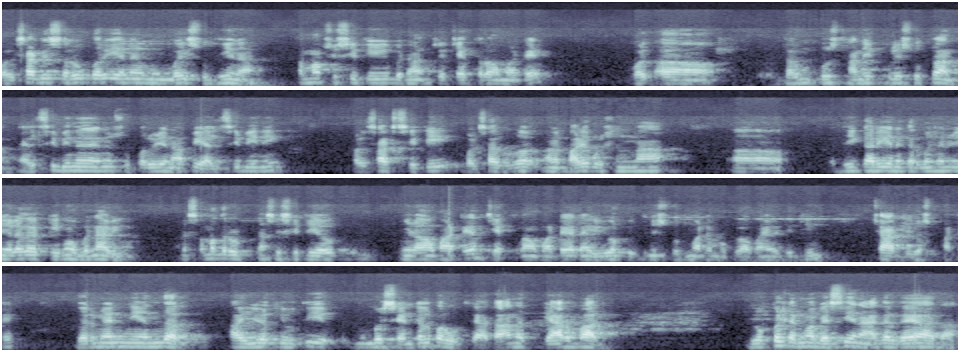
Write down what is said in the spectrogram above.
વલસાડથી શરૂ કરી અને મુંબઈ સુધીના તમામ સીસીટીવી બધા ચેક કરવા માટે ધર્મપુર સ્થાનિક પોલીસ ઉપરાંત એલસીબીને એનું સુપરવિઝન આપી એલસીબીની વલસાડ સિટી, વલસાડ રૂરલ અને પાડી પોલીસના અધિકારી અને કર્મચારીની અલગ અલગ ટીમો બનાવી અને સમગ્ર રૂટના સીસીટીવી મેળવવા માટે ચેક કરવા માટે અને યુવક યુવતીની શોધ માટે મોકલવામાં આવી હતી ટીમ ચાર દિવસ માટે. દરમિયાનની અંદર આ યુવક યુવતી મુંબઈ સેન્ટ્રલ પર ઉતર્યા હતા અને ત્યારબાદ લોકલ ટ્રેનમાં બેસી અને આગળ ગયા હતા.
